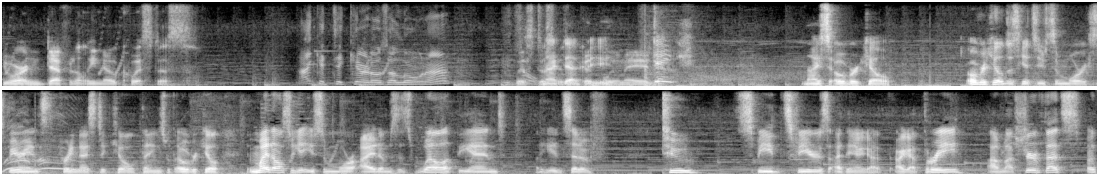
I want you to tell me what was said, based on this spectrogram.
You are definitely no Quistis. I could take care of those alone, huh? Quistis Smack is that a good B. blue mage. Nice overkill. Overkill just gets you some more experience. Pretty nice to kill things with overkill. It might also get you some more items as well at the end. Like instead of two speed spheres, I think I got I got three. I'm not sure if that's a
